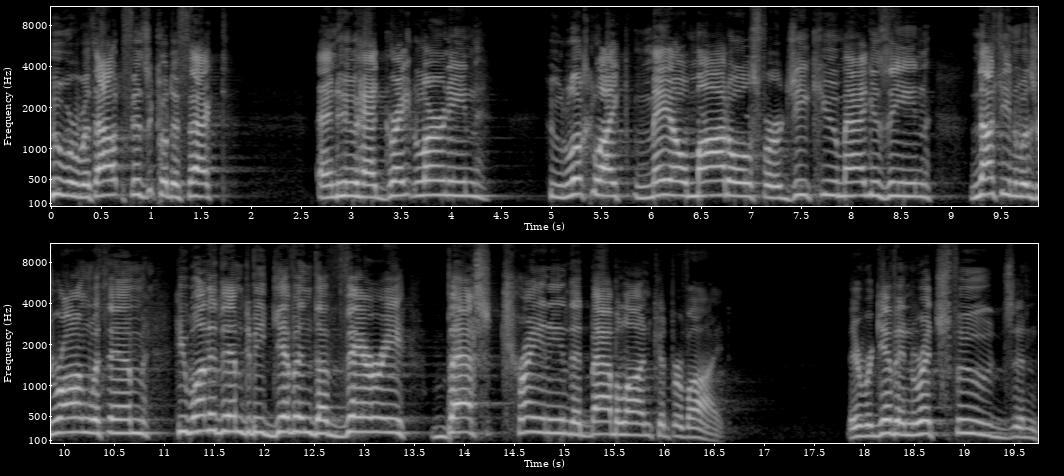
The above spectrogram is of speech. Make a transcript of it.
who were without physical defect and who had great learning, who looked like male models for GQ magazine, nothing was wrong with them. He wanted them to be given the very best training that Babylon could provide. They were given rich foods and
